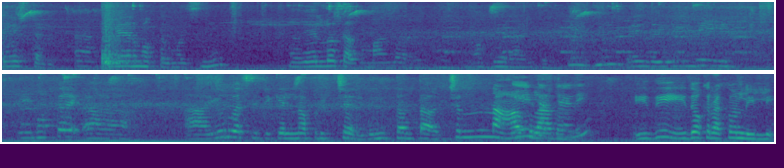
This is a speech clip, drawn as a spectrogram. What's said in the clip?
టేస్ట్ అది. వేర మొక్కలు మొలిసినాయి అది ఎల్లో కలర్ మందారం ఈ మొక్క ఆ, ఆ యూనివర్సిటీకి వెళ్ళినప్పుడు ఇచ్చారు. ఇంతంత చిన్న ఆకులాగా? ఇది ఇది ఒక రకం లిల్లీ.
